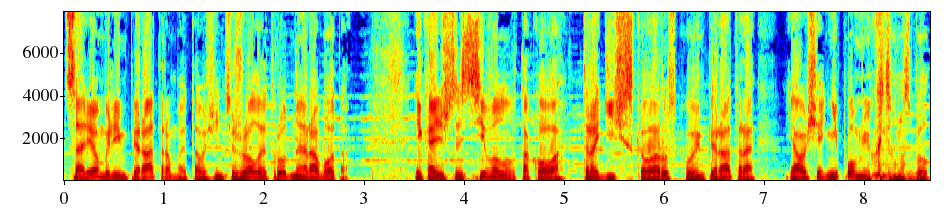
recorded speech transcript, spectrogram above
царем или императором это очень тяжелая и трудная работа. И, конечно, символом такого трагического русского императора я вообще не помню, кто у нас был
